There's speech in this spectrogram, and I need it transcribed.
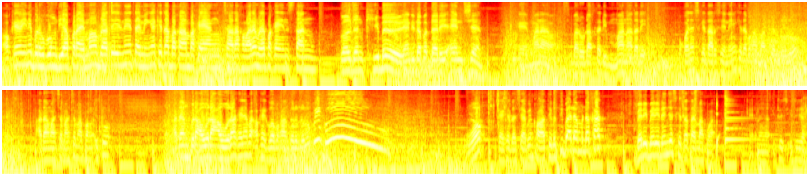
Oke ini berhubung dia primal berarti ini timingnya kita bakalan pakai yang cara kemarin berarti pakai instant golden kibble yang didapat dari ancient. Oke mana si barudak tadi mana tadi? Pokoknya sekitar sini kita bakal parkir dulu. Ada macam-macam apa itu? Ada yang beraura-aura kayaknya pak. Oke gua bakalan turun dulu. Wihuu. Wop, kayak kita siapin kalau tiba-tiba ada yang mendekat, very dangerous kita tembak, Pak. Oke, nah itu itu yang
